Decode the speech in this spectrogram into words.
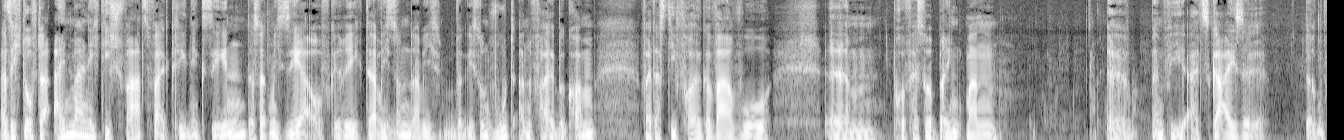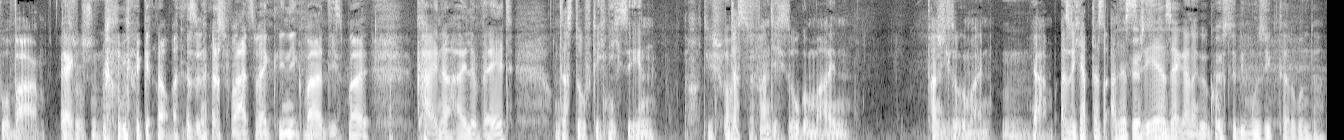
Also ich durfte einmal nicht die Schwarzwaldklinik sehen. Das hat mich sehr aufgeregt. Da habe ich, so, hab ich wirklich so einen Wutanfall bekommen, weil das die Folge war, wo ähm, Professor Brinkmann äh, irgendwie als Geisel irgendwo war. Also, Action. genau, also in der Schwarzwaldklinik war diesmal keine heile Welt und das durfte ich nicht sehen. die Und das fand ich so gemein. Fand ich so gemein. Ja, also ich habe das alles Hörst sehr, du- sehr gerne geguckt. Hörst du die Musik darunter?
